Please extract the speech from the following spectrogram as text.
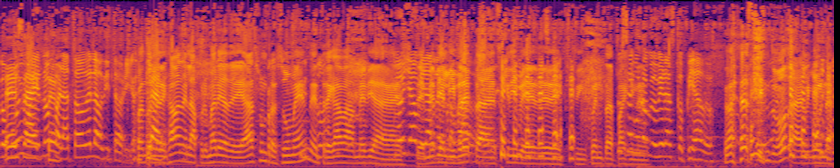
algo muy Exacto. bueno para todo el auditorio. Cuando le dejaban en la primaria de haz un resumen, entregaba media, este, media reprobado. libreta, escribe de 50 Tú seguro páginas. me hubieras copiado. Sin duda alguna.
